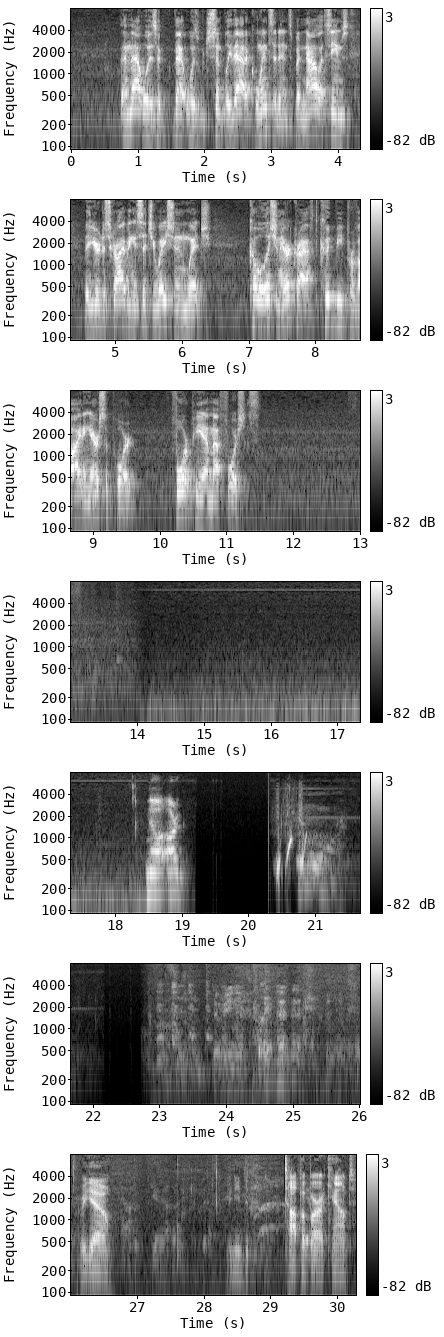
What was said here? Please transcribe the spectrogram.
then that was a, that was simply that a coincidence. But now it seems that you're describing a situation in which coalition aircraft could be providing air support for PMF forces. No, our Here we go. We need to top up our account.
